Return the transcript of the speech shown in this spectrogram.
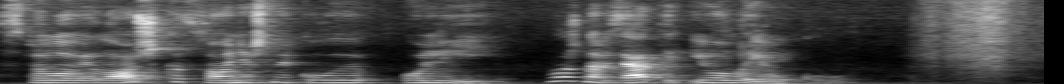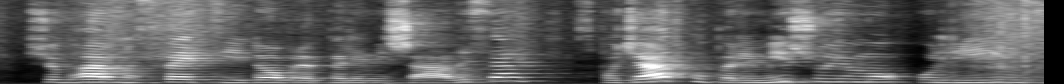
столові ложки соняшникової олії. Можна взяти і оливкову. Щоб гарно спеції добре перемішалися, спочатку перемішуємо олію з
